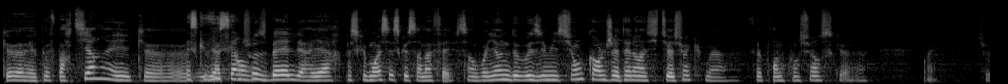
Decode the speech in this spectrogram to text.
qu'elles peuvent partir et que Parce que il y a plein de choses belles derrière. Parce que moi, c'est ce que ça m'a fait. C'est en voyant une de vos émissions quand j'étais dans la situation qui m'a fait prendre conscience que ouais, je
